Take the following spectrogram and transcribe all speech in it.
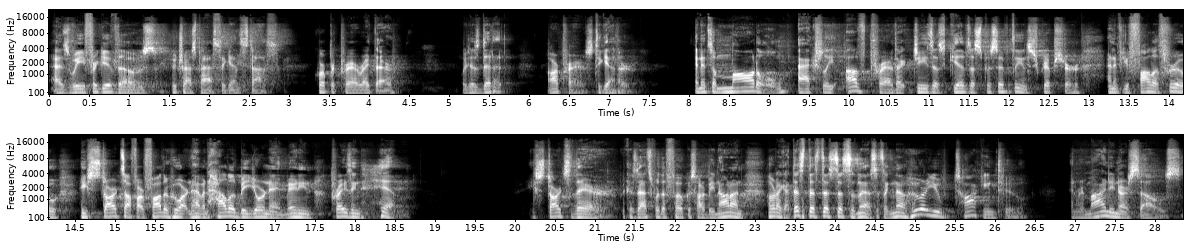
as we forgive those who trespass against us. Corporate prayer right there. We just did it. Our prayers together. And it's a model, actually, of prayer that Jesus gives us specifically in Scripture. And if you follow through, he starts off, Our Father who art in heaven, hallowed be your name, meaning praising him. He starts there because that's where the focus ought to be, not on, Lord, I got this, this, this, this, and this. It's like, no, who are you talking to? And reminding ourselves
